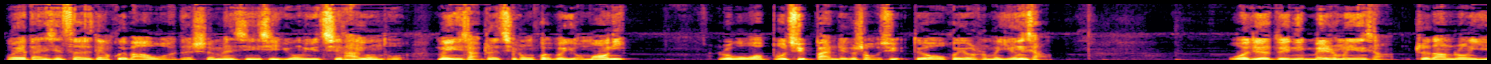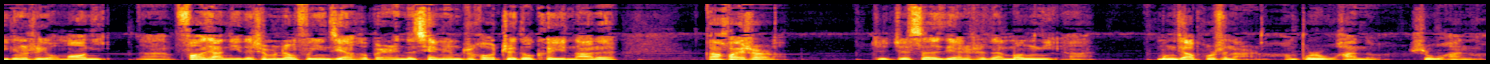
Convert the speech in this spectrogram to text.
我也担心 4S 店会把我的身份信息用于其他用途。问一下，这其中会不会有猫腻？如果我不去办这个手续，对我会有什么影响？我觉得对你没什么影响，这当中一定是有猫腻啊！放下你的身份证复印件和本人的签名之后，这都可以拿着干坏事了。这这四 S 店是在蒙你啊！孟家铺是哪儿的？好像不是武汉的吧？是武汉的吗？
